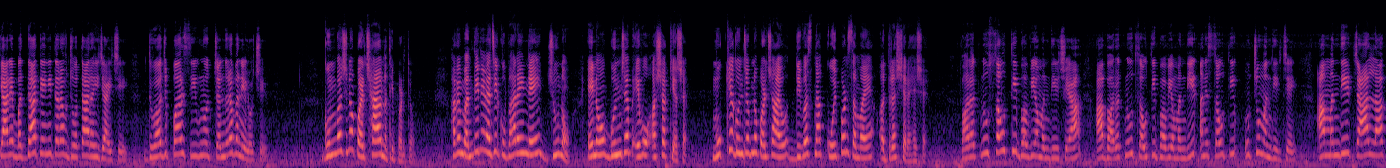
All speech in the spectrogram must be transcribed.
ત્યારે બધા તેની તરફ જોતા રહી જાય છે. ધ્વજ પર શિવનો ચંદ્ર બનેલો છે. ગુંબજનો પડછાયો નથી પડતો. હવે મંદિરની નજીક ઊભા રહીને જૂનો એનો ગુંજબ એવો અશક્ય છે. મુખ્ય ગુંજબનો પડછાયો દિવસના કોઈ પણ સમયે અદૃશ્ય રહે છે. ભારતનું સૌથી ભવ્ય મંદિર છે આ. આ ભારતનું સૌથી ભવ્ય મંદિર અને સૌથી ઊંચું મંદિર છે. આ મંદિર ચાર લાખ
